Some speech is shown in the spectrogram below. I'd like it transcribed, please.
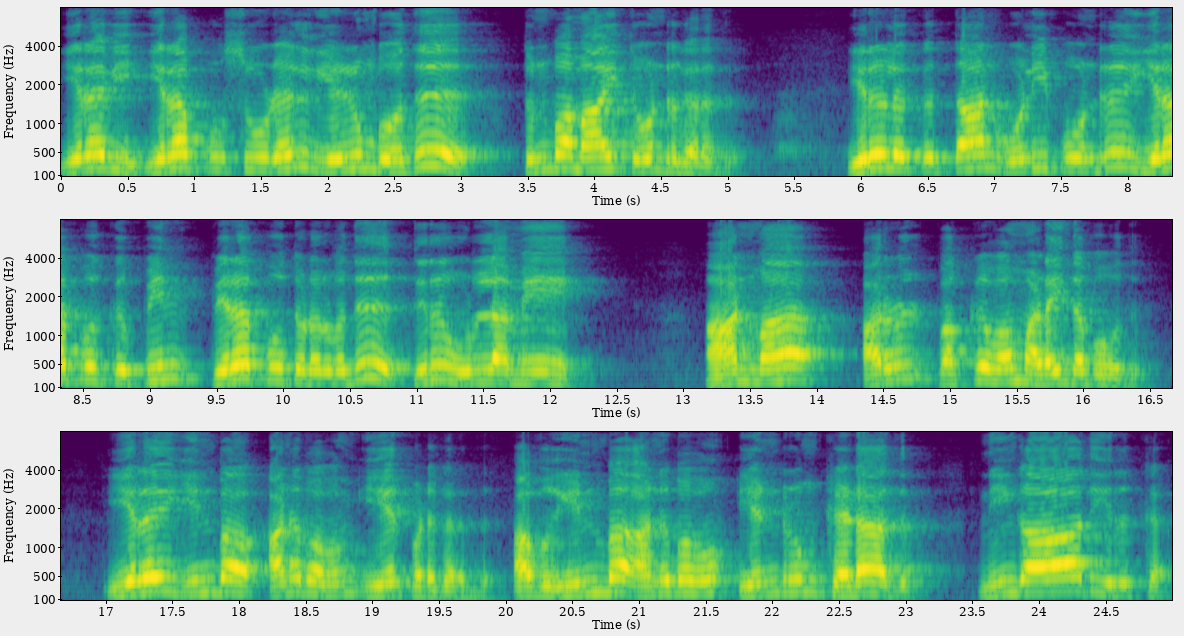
இரவி இறப்பு சூழல் எழும்போது துன்பமாய் தோன்றுகிறது. இருளுக்குத்தான் ஒளி போன்று இறப்புக்கு பின் பிறப்பு தொடர்வது திரு உள்ளமே. ஆன்மா அருள் பக்குவம் அடைந்தபோது இறை இன்ப அனுபவம் ஏற்படுகிறது. அவ்வு இன்ப அனுபவம் என்றும் கெடாது. நீங்காது இருக்க.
